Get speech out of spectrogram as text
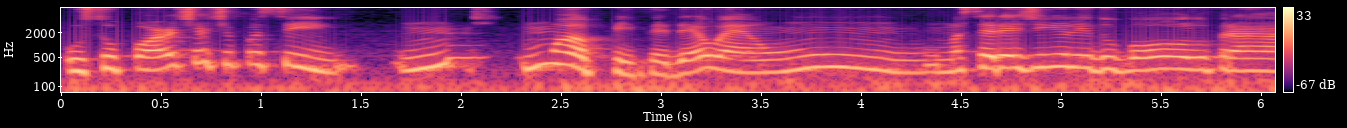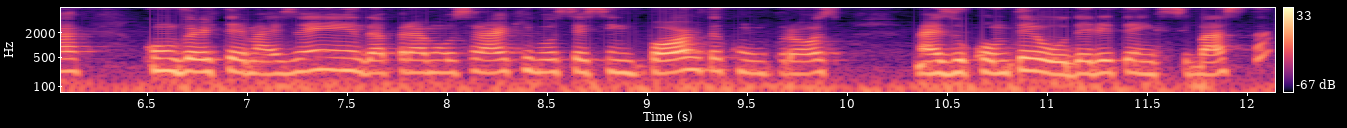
O suporte é tipo assim, um, um up, entendeu? É um, uma cerejinha ali do bolo para converter mais venda, para mostrar que você se importa com o próximo, mas o conteúdo ele tem que se bastar.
